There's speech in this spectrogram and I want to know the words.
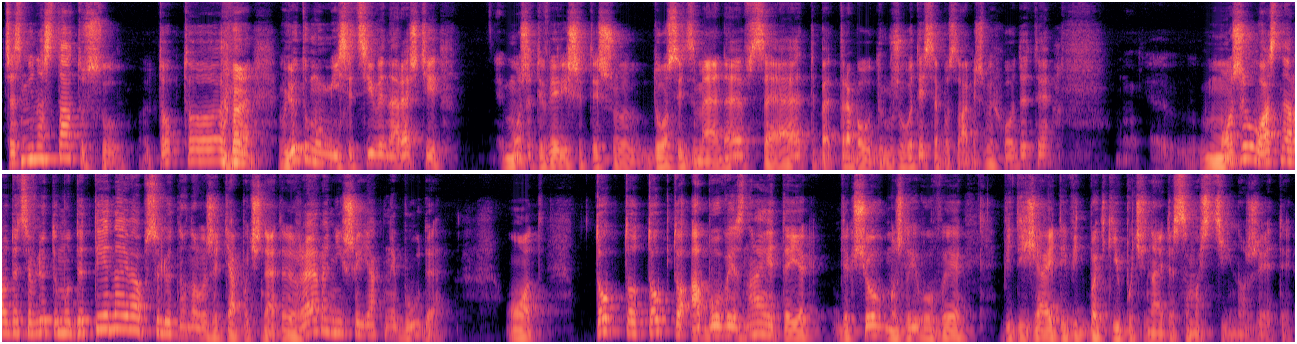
Це зміна статусу. Тобто, в лютому місяці ви нарешті можете вирішити, що досить з мене, все, тебе треба одружуватися або заміж виходити. Може, у вас народиться в лютому дитина, і ви абсолютно нове життя почнете. Вже раніше як не буде. От. Тобто, тобто, або ви знаєте, як, якщо, можливо, ви від'їжджаєте від батьків, починаєте самостійно жити.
